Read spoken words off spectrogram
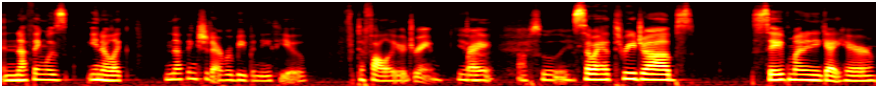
and nothing was you know like nothing should ever be beneath you to follow your dream, Yeah, right? Absolutely. So I had three jobs, saved money to get here,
